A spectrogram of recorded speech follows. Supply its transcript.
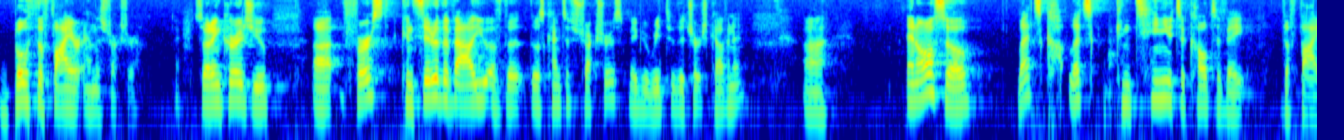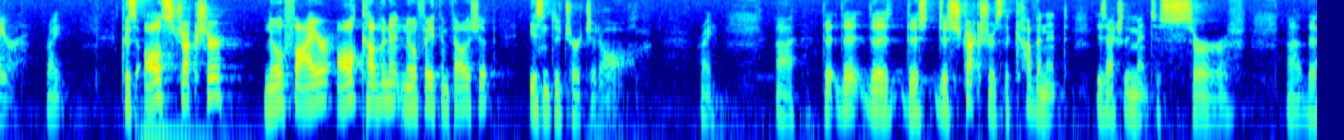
both the fire and the structure. So I'd encourage you uh, first, consider the value of the, those kinds of structures. Maybe read through the church covenant. Uh, and also, let's, cu- let's continue to cultivate the fire, right? Because all structure, no fire, all covenant, no faith and fellowship, isn't the church at all, right? Uh, the, the, the, the, the, structures, the covenant, is actually meant to serve uh, the,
